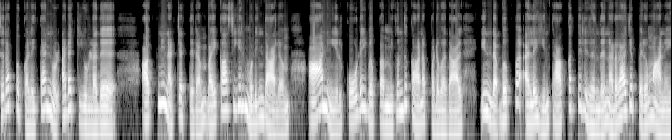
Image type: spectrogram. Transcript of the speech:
சிறப்புகளை தன்னுள் அடக்கியுள்ளது. அக்னி நட்சத்திரம் வைகாசியில் முடிந்தாலும் ஆனியில் கோடை வெப்பம் மிகுந்து காணப்படுவதால் இந்த வெப்ப அலையின் தாக்கத்திலிருந்து நடராஜ பெருமானை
